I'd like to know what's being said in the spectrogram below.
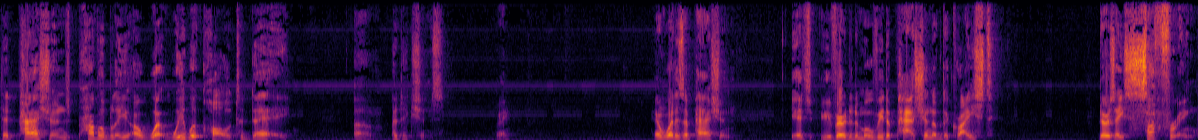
that passions probably are what we would call today um, addictions, right? And what is a passion? It's, you've heard of the movie, The Passion of the Christ. There's a suffering.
